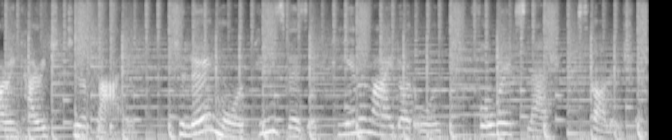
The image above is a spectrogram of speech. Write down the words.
are encouraged to apply. To learn more, please visit pmmi.org forward slash scholarship.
